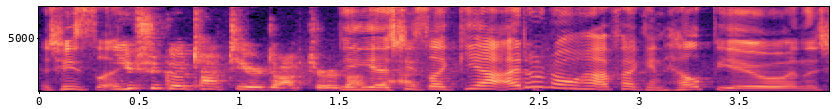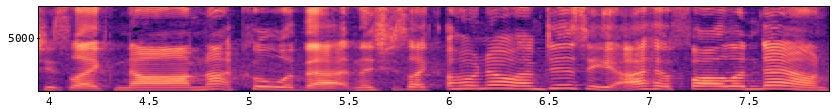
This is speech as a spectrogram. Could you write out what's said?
and she's like You should go talk to your doctor about yeah, that. she's like, yeah, I don't know how if I can help you. And then she's like, nah, I'm not cool with that. And then she's like, oh no, I'm dizzy. I have fallen down. And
